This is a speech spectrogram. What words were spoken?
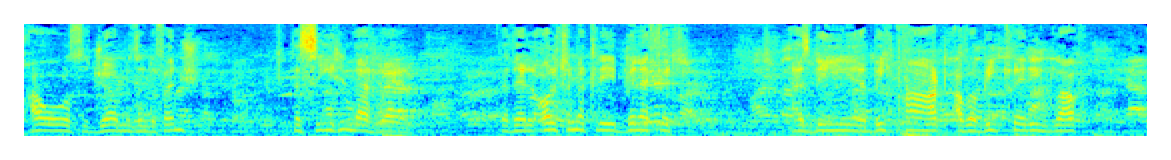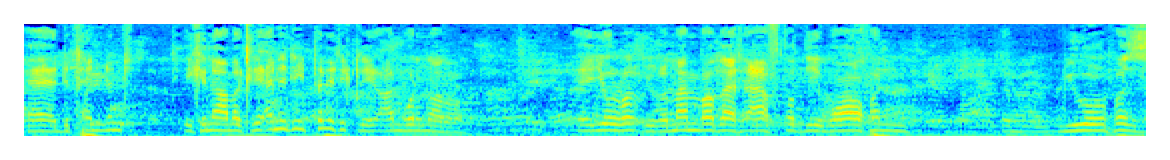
powers, the Germans and the French, to see it in that way, that they'll ultimately benefit as being a big part of a big trading bloc, uh, dependent economically and indeed politically on one another. Uh, you'll, you remember that after the war, when um, Europe was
